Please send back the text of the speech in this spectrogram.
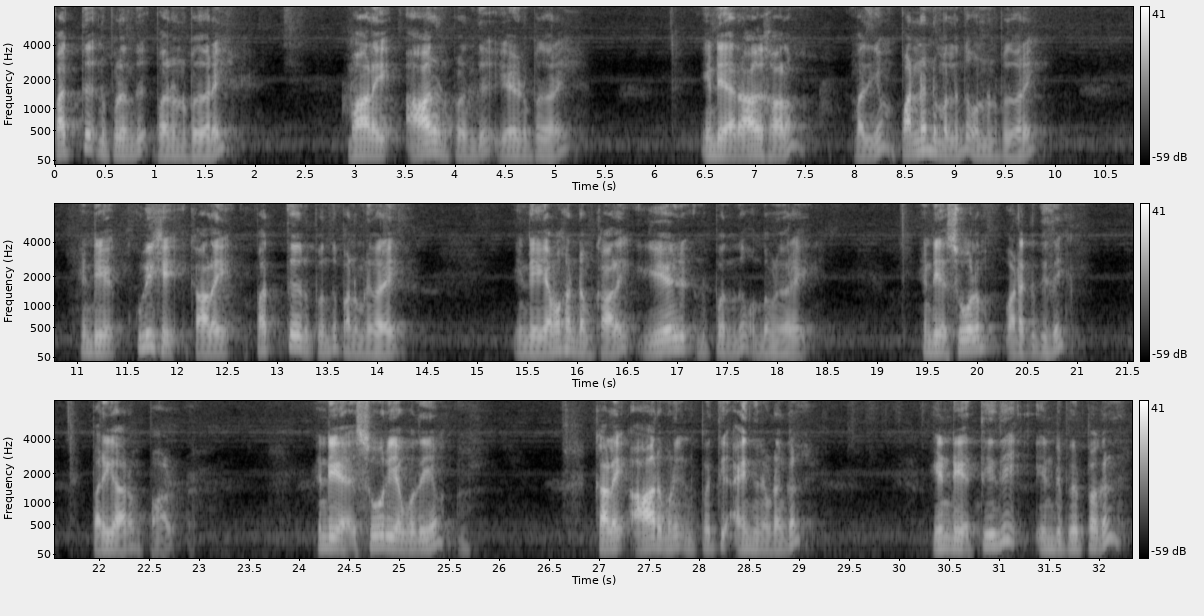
பத்து முப்பதுலேருந்து பதினொன்று முப்பது வரை மாலை ஆறு முப்பதுலேருந்து ஏழு முப்பது வரை இன்றைய ராகு காலம் மதியம் பன்னெண்டு மணிலேருந்து ஒன்று முப்பது வரை இன்றைய குளிகை காலை பத்து முப்பது பன்னெண்டு மணி வரை இன்றைய யமகண்டம் காலை ஏழு முப்பதுலேருந்து ஒன்பது மணி வரை இன்றைய சூலம் வடக்கு திசை பரிகாரம் பால். இன்றைய சூரிய உதயம் காலை ஆறு மணி முப்பத்தி ஐந்து நிமிடங்கள் இன்றைய திதி இன்று பிற்பகல்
